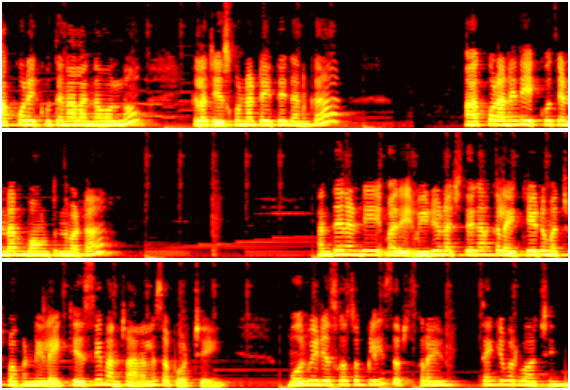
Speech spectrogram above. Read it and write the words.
ఆకుకూర ఎక్కువ తినాలన్న వాళ్ళు ఇలా చేసుకున్నట్టయితే కనుక ఆకుకూర అనేది ఎక్కువ తినడానికి బాగుంటుందన్నమాట. అంతేనండి. మరి వీడియో నచ్చితే కనుక లైక్ చేయడం మర్చిపోకండి. లైక్ చేసి మన ఛానల్ని సపోర్ట్ చేయండి. మోర్ వీడియోస్ కోసం please subscribe. Thank you for watching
